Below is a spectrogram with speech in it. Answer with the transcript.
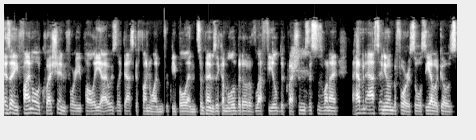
As a final question for you, Polly, I always like to ask a fun one for people, and sometimes they come a little bit out of left field. The questions. This is one I, I haven't asked anyone before, so we'll see how it goes.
